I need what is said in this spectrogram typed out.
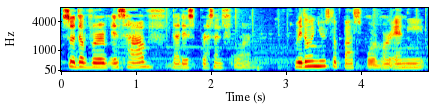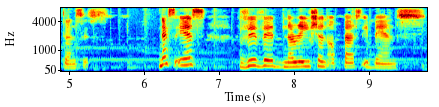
So the verb is have, that is present form. We don't use the past form or any tenses. Next is vivid narration of past events.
